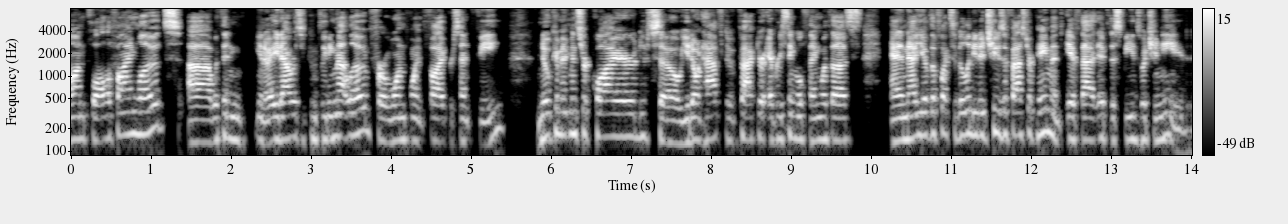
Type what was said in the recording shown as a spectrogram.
on qualifying loads uh, within you know eight hours of completing that load for a 1.5% fee. No commitments required, so you don't have to factor every single thing with us. And now you have the flexibility to choose a faster payment if that if the speed's what you need.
